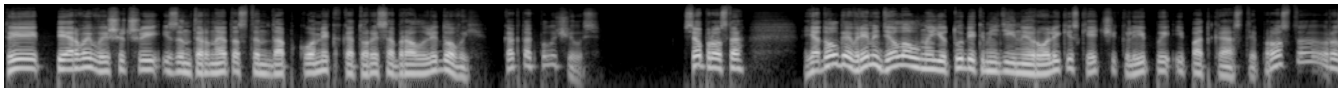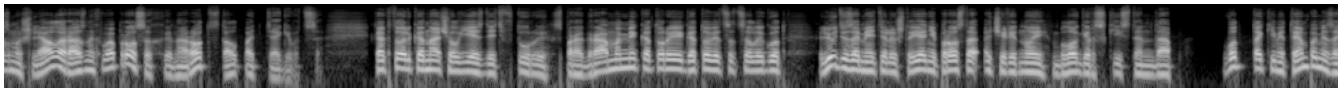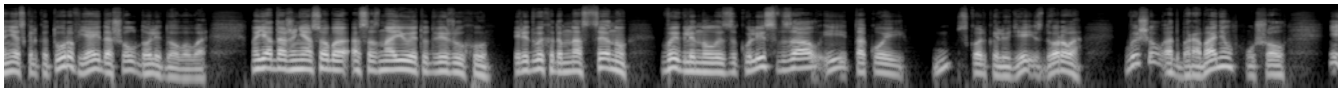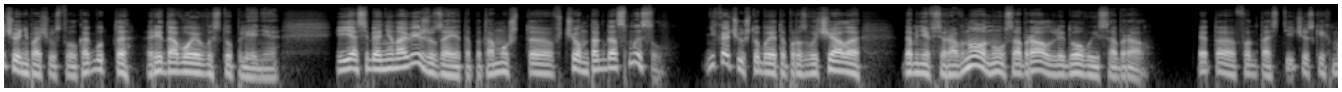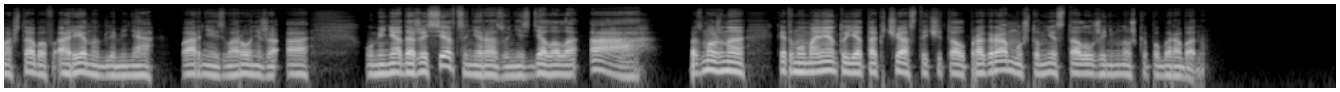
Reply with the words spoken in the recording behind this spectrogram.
Ты первый вышедший из интернета стендап-комик, который собрал Ледовый. Как так получилось? Все просто. Я долгое время делал на Ютубе комедийные ролики, скетчи, клипы и подкасты. Просто размышлял о разных вопросах, и народ стал подтягиваться. Как только начал ездить в туры с программами, которые готовятся целый год, люди заметили, что я не просто очередной блогерский стендап. Вот такими темпами за несколько туров я и дошел до Ледового. Но я даже не особо осознаю эту движуху. Перед выходом на сцену выглянул из-за кулис в зал и такой... Сколько людей, здорово. Вышел, отбарабанил, ушел. Ничего не почувствовал, как будто рядовое выступление. И я себя ненавижу за это, потому что в чем тогда смысл? Не хочу, чтобы это прозвучало «да мне все равно, ну, собрал ледовый и собрал». Это фантастических масштабов арена для меня, парня из Воронежа, а у меня даже сердце ни разу не сделало «а». Возможно, к этому моменту я так часто читал программу, что мне стало уже немножко по барабану.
